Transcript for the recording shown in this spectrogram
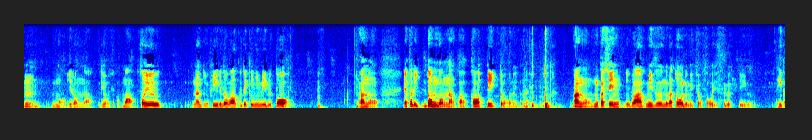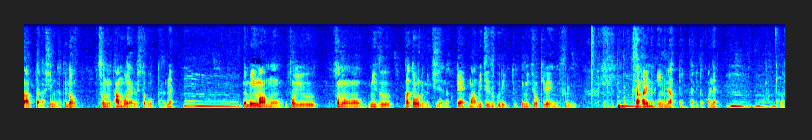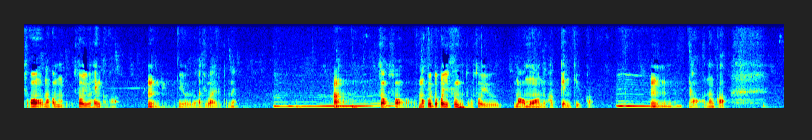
うん。まあいろんな行事が。まあそういうなんていうのフィールドワーク的に見るとあのやっぱりどんどんなんか変わっていってはおるんよね。あの昔は水が通る道を掃除するっていう日があったらしいんだけどその田んぼやる人がおったよね。うん。でも今はもうそういうその水が通る道じゃなくてまあ道作りって言って道をきれいにする草刈りの日になっとったりとかね。うん。うん。そうなんかもうそういう変化がうんいろいろ味わえるとね。うん。うん。そうそう。まあこういうとこに住むとそういうまあ思わぬ発見っていうか。うんうん。うん。ああなんか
